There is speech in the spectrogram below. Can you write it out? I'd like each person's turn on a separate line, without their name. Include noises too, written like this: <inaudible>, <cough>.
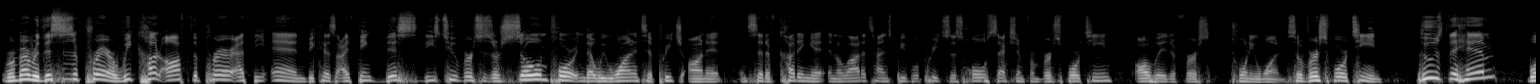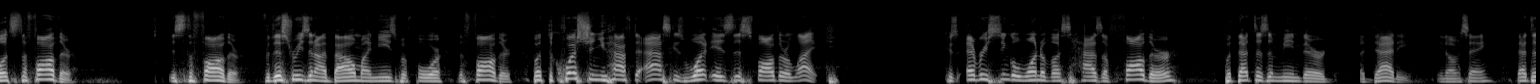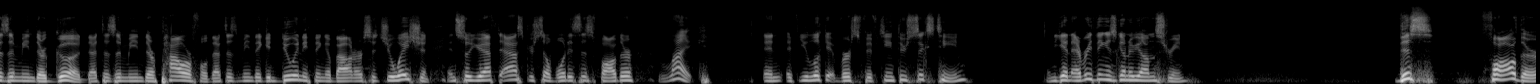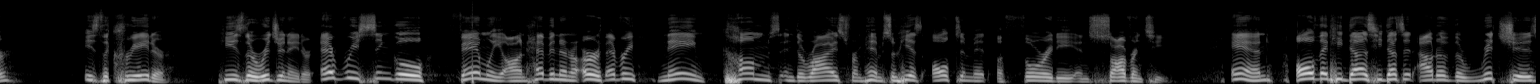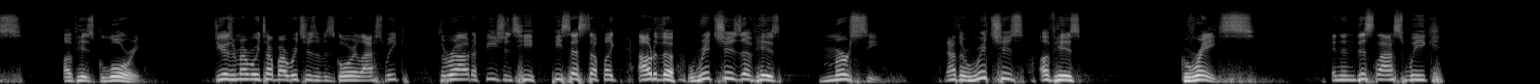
Remember, this is a prayer. We cut off the prayer at the end because I think this these two verses are so important that we wanted to preach on it instead of cutting it. And a lot of times people preach this whole section from verse 14 all the way to verse 21. So verse 14, who's the him? Well, it's the Father. It's the Father. For this reason I bow my knees before the Father. But the question you have to ask is what is this Father like? Because every single one of us has a father, but that doesn't mean they're a daddy you know what I'm saying? That doesn't mean they're good. That doesn't mean they're powerful. That doesn't mean they can do anything about our situation. And so you have to ask yourself, what is this father like? And if you look at verse 15 through 16, and again, everything is going to be on the screen. This father is the creator, he is the originator. Every single family on heaven and on earth, every name comes and derives from him. So he has ultimate authority and sovereignty. And all that he does, he does it out of the riches of his glory. Do you guys remember we talked about riches of his glory last week? Throughout Ephesians, he, he says stuff like, out of the riches of his mercy, now the riches of his grace. And then this last week,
